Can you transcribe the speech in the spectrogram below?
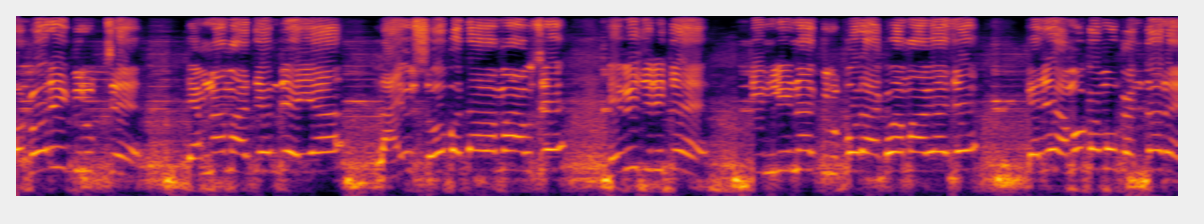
અઘોરી ગ્રુપ છે. તેમના માધ્યમથી અહીંયા લાઈવ શો બતાવવામાં આવશે. એવી જ રીતે ટીમલીના ગ્રુપો રાખવામાં આવ્યા છે કે જે અમુક અમુક અંતરે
